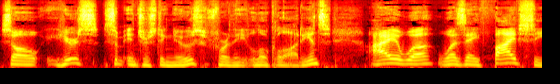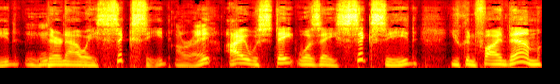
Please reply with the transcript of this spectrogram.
So here's some interesting news for the local audience. Iowa was a five seed. They're now a six seed. All right. Iowa State was a six seed. You can find them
